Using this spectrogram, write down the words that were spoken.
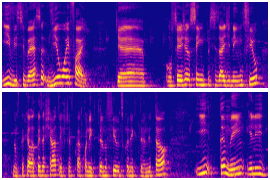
e vice-versa via Wi-Fi, que é, ou seja, sem precisar de nenhum fio, não fica aquela coisa chata que tem que ficar conectando fio, desconectando e tal. E também ele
